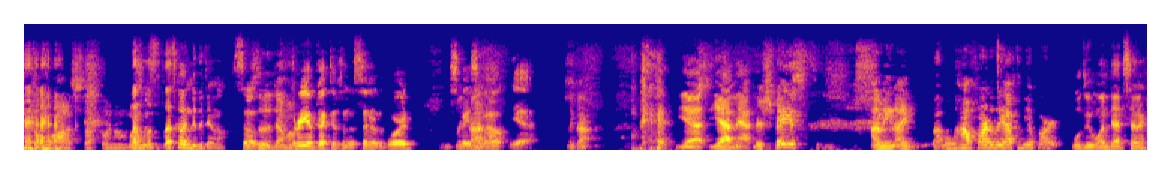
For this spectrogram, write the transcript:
There's a lot of stuff going on. Why let's, don't we- let's let's go ahead and do the demo. let's So do the demo. three objectives in the center of the board. Space that? them out. Yeah. Like that. yeah. Yeah, Matt. They're spaced. I mean, I. How far do they have to be apart? We'll do one dead center,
